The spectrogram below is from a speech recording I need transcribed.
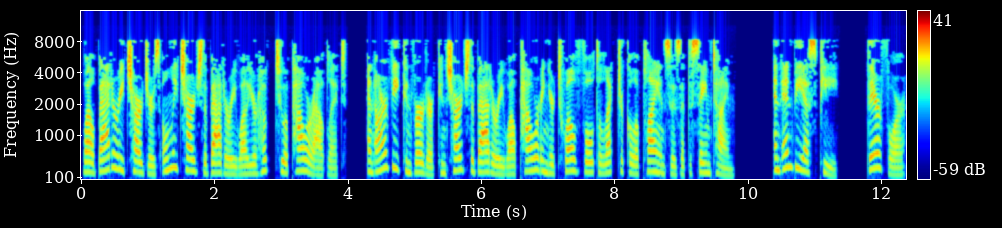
while battery chargers only charge the battery while you're hooked to a power outlet, an RV converter can charge the battery while powering your 12-volt electrical appliances at the same time. An NBSP. Therefore,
